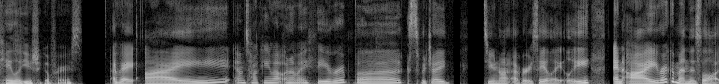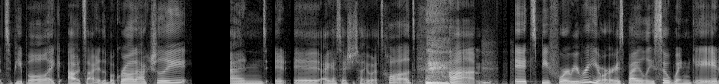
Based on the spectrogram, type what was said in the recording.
Kayla, you should go first. Okay, I am talking about one of my favorite books, which I do not ever say lightly. And I recommend this a lot to people like outside of the book world actually. And it is I guess I should tell you what it's called. Um it's Before We Were Yours by Lisa Wingate.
